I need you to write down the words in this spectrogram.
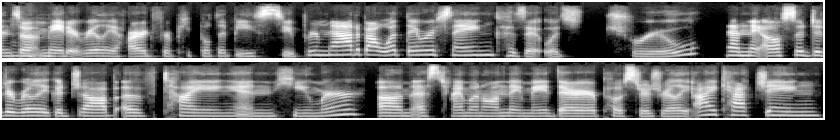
and so mm-hmm. it made it really hard for people to be super mad about what they were saying because it was true. And they also did a really good job of tying in humor. Um, as time went on, they made their posters really eye catching.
